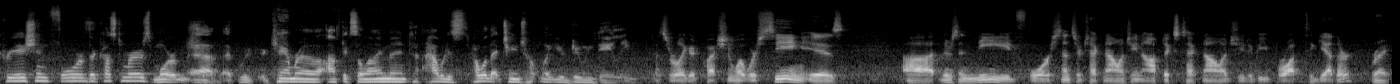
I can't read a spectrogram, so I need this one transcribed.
creation for their customers, more uh, camera optics alignment? How would is, how will that change what you're doing daily? That's a really good question. What we're seeing is uh, there's a need for sensor technology and optics technology to be brought together. Right.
